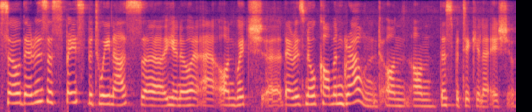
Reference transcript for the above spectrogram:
So there is a space between us, uh, you know, uh, on which uh, there is no common ground on, on this particular issue.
